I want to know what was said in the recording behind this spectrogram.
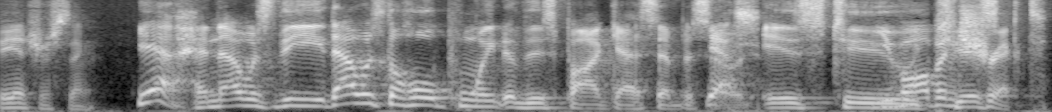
be interesting. Yeah, and that was the that was the whole point of this podcast episode yes. is to you've all been tricked.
